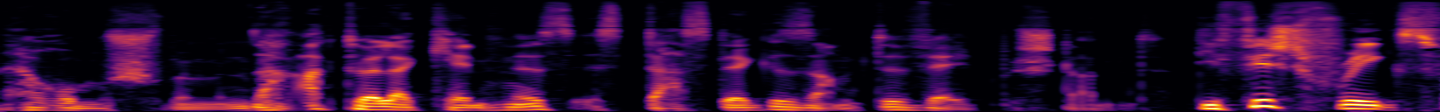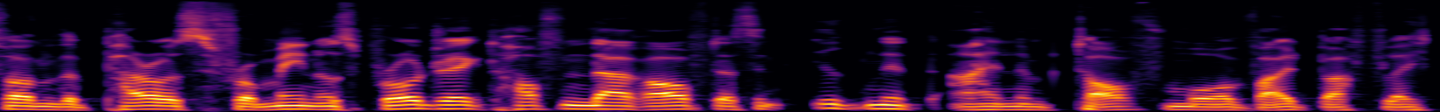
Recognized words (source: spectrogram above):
herumschwimmen. Nach aktueller Kenntnis ist das der gesamte Weltbestand. Die Fischfreaks von The Paros Fromenus Project hoffen darauf, dass in irgendeinem Torfmoor Waldbach vielleicht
